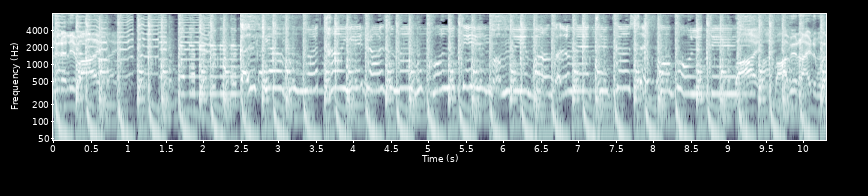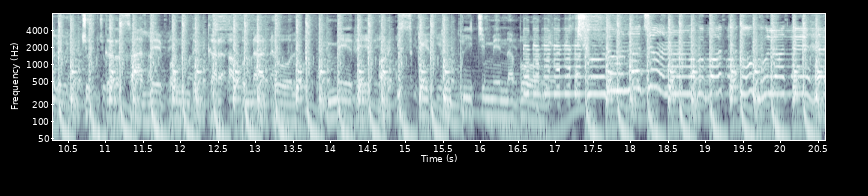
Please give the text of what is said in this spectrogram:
लग रही भाई कल क्या हुआ था ये में चुप कर साले बंद कर अपना ढोल। मेरे और इसके तू बीच में न बोल। छोड़ो न जानो अब बात को भुलाते हैं।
